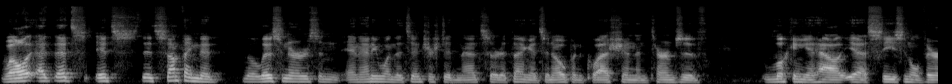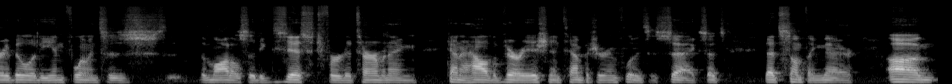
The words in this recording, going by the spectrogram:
Well, uh, that's it's it's something that the listeners and, and anyone that's interested in that sort of thing, it's an open question in terms of looking at how yeah seasonal variability influences the models that exist for determining kind of how the variation in temperature influences sex. That's that's something there. Um,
